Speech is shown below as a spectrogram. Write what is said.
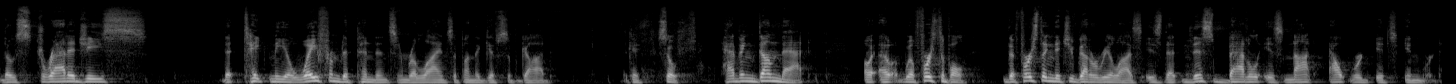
those strategies that take me away from dependence and reliance upon the gifts of God. Okay, so having done that, uh, uh well, first of all, the first thing that you've got to realize is that this battle is not outward, it's inward.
